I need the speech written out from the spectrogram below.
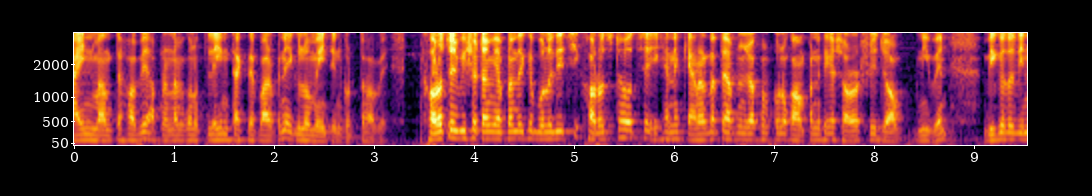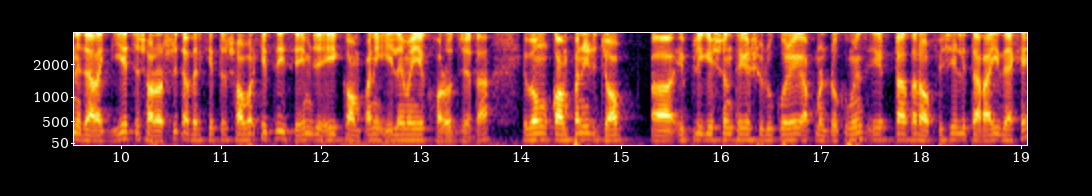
আইন মানতে হবে, আপনার নামে কোনো ক্লেম থাকতে পারবে না, এগুলো মেনটেন করতে হবে। খরচের বিষয়টা আমি আপনাদেরকে বলে দিচ্ছি, খরচটা হচ্ছে এখানে কানাডাতে আপনি যখন কোনো কোম্পানি থেকে সরাসরি জব নেবেন, বিগত দিনে যারা গিয়েছে সরাসরি, তাদের ক্ষেত্রে, সবার ক্ষেত্রেই সেম যে এই কোম্পানি এলএমআই খরচ যেটা এবং কোম্পানির জব অ্যাপ্লিকেশন থেকে শুরু করে আপনার ডকুমেন্টস এটা তারা অফিসিয়ালি তারাই দেখে,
